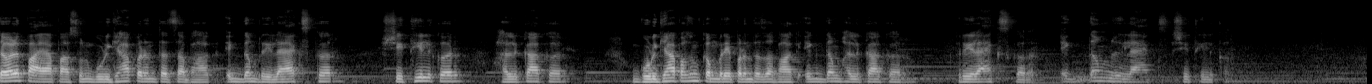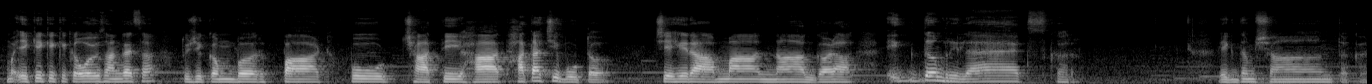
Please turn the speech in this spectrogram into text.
तळपायापासून गुडघ्यापर्यंतचा भाग एकदम रिलॅक्स कर शिथिल कर हलका कर. गुडघ्यापासून कमरेपर्यंतचा भाग एकदम हलका कर रिलॅक्स कर एकदम रिलॅक्स शिथिल कर. मग एक एक एक एक अवयव सांगायचा. तुझी कंबर पाठ पोट छाती हात हाताची बोटं चेहरा मान नाक गळा. एकदम रिलॅक्स कर. एकदम शांत कर.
